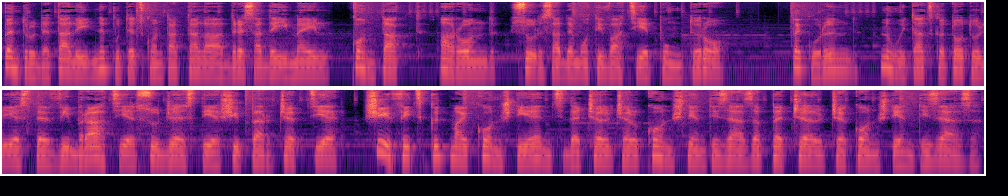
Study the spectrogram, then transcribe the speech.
Pentru detalii ne puteți contacta la adresa de e-mail contact arond sursademotivație.ro Pe curând, nu uitați că totul este vibrație, sugestie și percepție și fiți cât mai conștienți de cel ce-l conștientizează pe cel ce conștientizează.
